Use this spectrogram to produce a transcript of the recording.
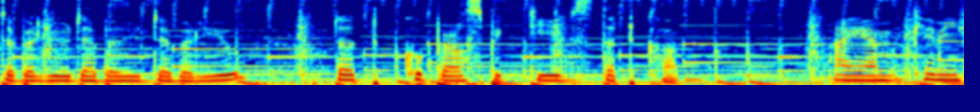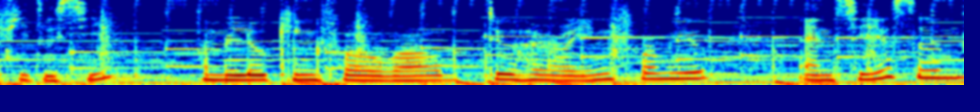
www.coperspectives.com. I am Camille Fitoussi. I'm looking forward to hearing from you and see you soon.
